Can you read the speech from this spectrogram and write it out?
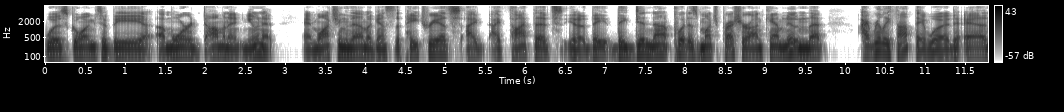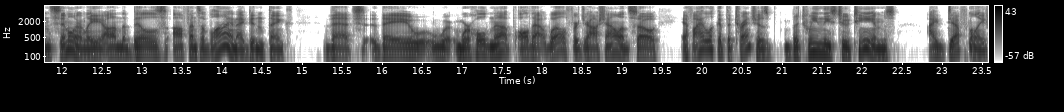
was going to be a more dominant unit. And watching them against the Patriots, I, I thought that you know they they did not put as much pressure on Cam Newton that I really thought they would. And similarly on the Bills' offensive line, I didn't think that they w- were holding up all that well for Josh Allen. So if I look at the trenches between these two teams, I definitely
